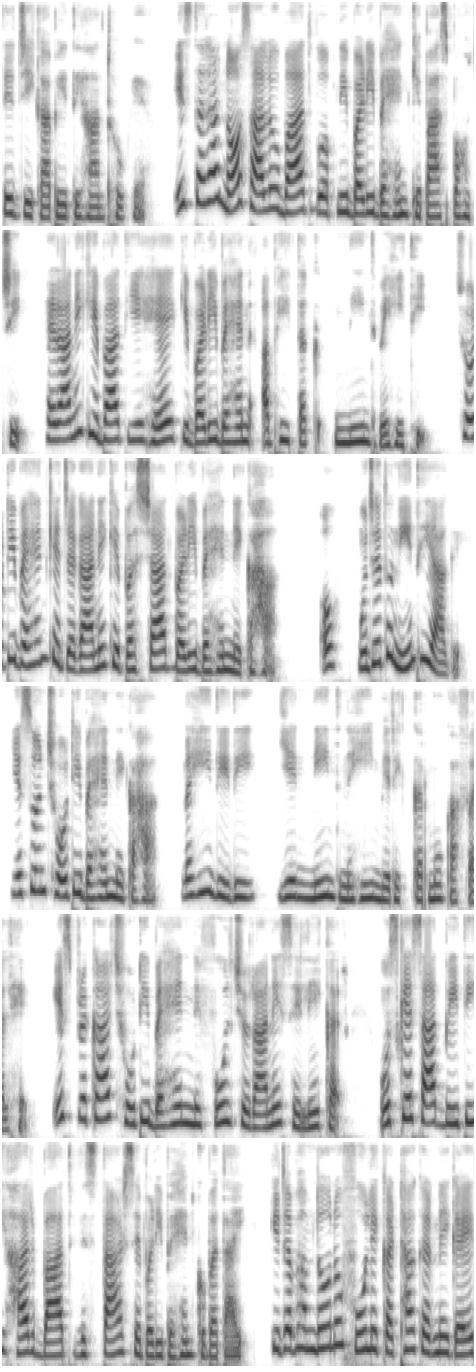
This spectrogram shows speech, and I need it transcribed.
तिरजी का भी देहांत हो गया। इस तरह नौ सालों बाद वो अपनी बड़ी बहन के पास पहुँची। हैरानी की बात यह है कि बड़ी बहन अभी तक नींद में ही थी। छोटी बहन के जगाने के पश्चात बड़ी बहन ने कहा, ओह, मुझे तो नींद ही आ गई। ये सुन छोटी बहन ने कहा, नहीं दीदी, ये नींद नहीं मेरे कर्मों का फल है। इस प्रकार छोटी बहन ने फूल चुराने से लेकर उसके साथ बीती हर बात विस्तार से बड़ी बहन को बताई कि जब हम दोनों फूल इकट्ठा करने गए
